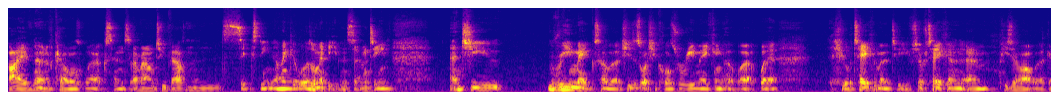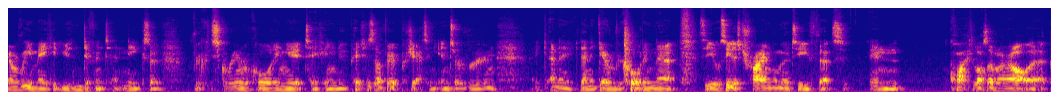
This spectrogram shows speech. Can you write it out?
I've known of Carol's work since around 2016, I think it was, or maybe even 17, and she remakes her work. She does what she calls remaking her work, where she'll take a motif, she'll take a um, piece of artwork and remake it using different techniques. So, screen recording it, taking new pictures of it, projecting it into a room, and then again recording that. So you'll see this triangle motif that's in quite a lot of her artwork,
